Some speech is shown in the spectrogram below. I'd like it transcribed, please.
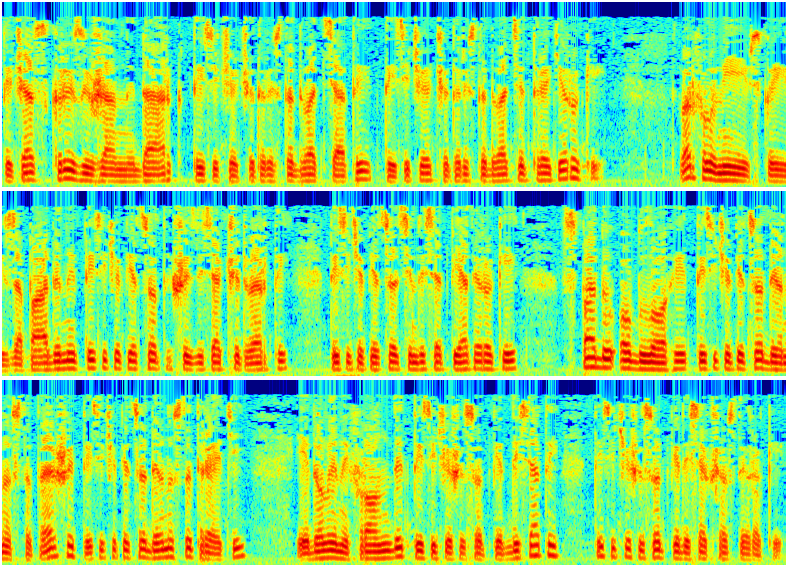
під час кризи Жанни Дарк 1420-1423 роки, Варфоломіївської западини 1564-1575 роки, спаду облоги 1591-1593 і долини Фронди 1650-1656 роки.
